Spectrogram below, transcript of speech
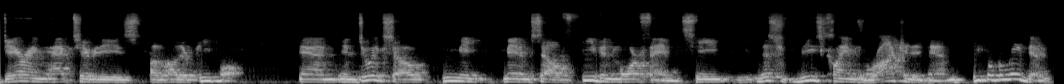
daring activities of other people. And in doing so, he made, made himself even more famous. He, this, these claims rocketed him. People believed him,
